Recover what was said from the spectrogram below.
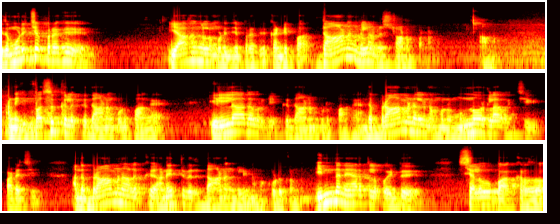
இதை முடித்த பிறகு யாகங்களை முடிஞ்ச பிறகு கண்டிப்பாக தானங்களை அனுஷ்டானம் பண்ணணும். ஆமாம் அன்னைக்கு பசுக்களுக்கு தானம் கொடுப்பாங்க. இல்லாதவர்களுக்கு தானம் கொடுப்பாங்க. அந்த பிராமணரை நம்ம முன்னோர்களாக வச்சு படைச்சி அந்த பிராமணாளுக்கு அனைத்து வித தானங்களையும் நம்ம கொடுக்கணும். இந்த நேரத்தில் போயிட்டு செலவு பார்க்குறதோ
